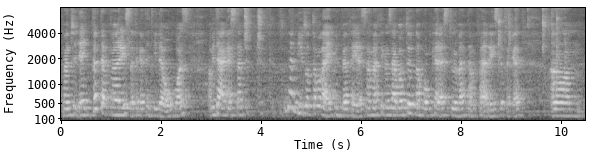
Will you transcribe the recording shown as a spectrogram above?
mert hogy egy, vettem fel részleteket egy videóhoz, amit elkezdtem, csak, csak nem jutottam odáig, hogy befejezzem, mert igazából több napon keresztül vettem fel részleteket. Um,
